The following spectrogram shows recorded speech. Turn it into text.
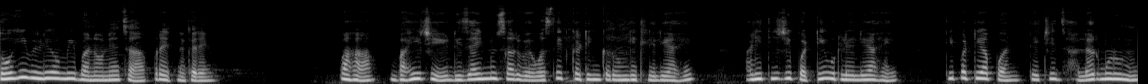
तोही व्हिडिओ मी बनवण्याचा प्रयत्न करेन. पहा बाहीची डिझाईननुसार व्यवस्थित कटिंग करून घेतलेली आहे आणि ती जी पट्टी उरलेली आहे ती पट्टी आपण त्याची झालर म्हणून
